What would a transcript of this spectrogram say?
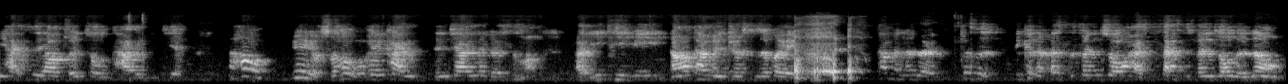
你还是要尊重他的意见。然后，因为有时候我会看人家那个什么呃 ETV，然后他们就是会，他们那个就是你可能二十分钟还是三十分钟的那种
